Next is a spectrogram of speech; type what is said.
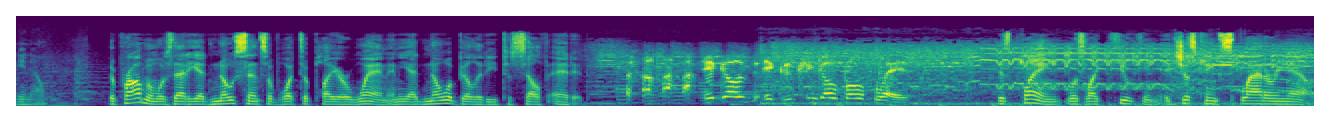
you know. The problem was that he had no sense of what to play or when, and he had no ability to self-edit. It goes it can go both ways. His playing was like puking. It just came splattering out.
